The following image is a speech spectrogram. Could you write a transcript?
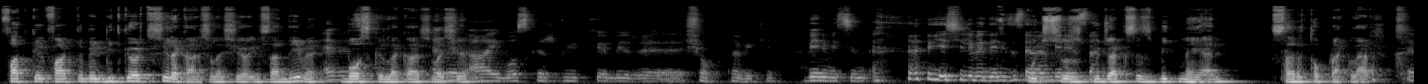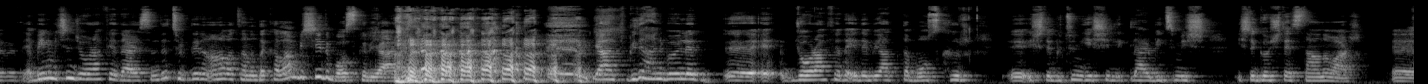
farklı, farklı bir bitki örtüsüyle karşılaşıyor insan değil mi? Evet. Bozkırla karşılaşıyor. Evet ay bozkır büyük bir e, şok tabii ki. Benim için yeşili ve denizi seven bir Uçsuz, insan. bucaksız, bitmeyen sarı topraklar. Evet. Ya benim için coğrafya dersinde Türklerin ana vatanında kalan bir şeydi bozkır yani. ya bir de hani böyle e, e, coğrafyada, edebiyatta bozkır, e, işte bütün yeşillikler bitmiş, işte göç destanı var. E,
